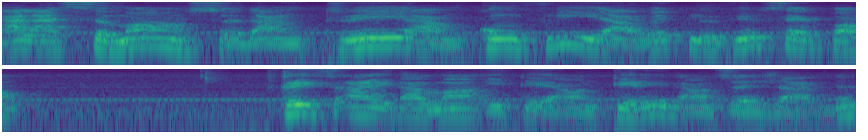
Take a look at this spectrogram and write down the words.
à la semence d'entrer en conflit avec le vieux serpent. Christ a également été enterré dans un jardin.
